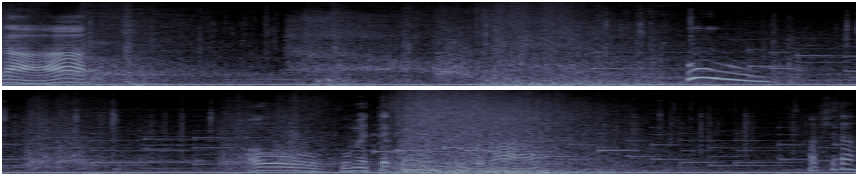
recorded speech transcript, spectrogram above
지나갔습니다. 후. 어우 몸에 떼꾸는 소리가 나. 갑시다.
